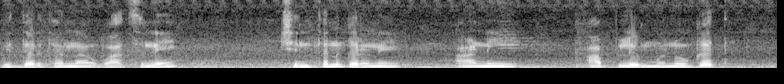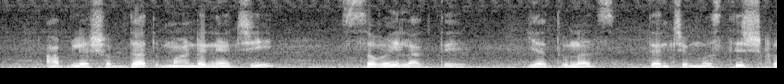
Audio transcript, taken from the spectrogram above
विद्यार्थ्यांना वाचणे चिंतन करणे आणि आपले मनोगत आपल्या शब्दात मांडण्याची सवय लागते. यातूनच त्यांचे मस्तिष्क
